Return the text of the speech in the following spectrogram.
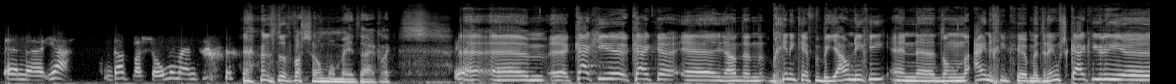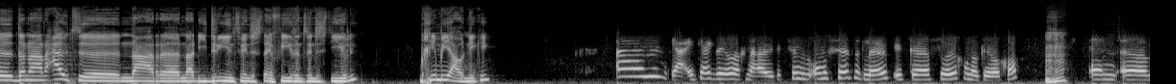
En ja, dat was zo'n moment. dat was zo'n moment eigenlijk. Eh, ehm, eh, kijk je, kijk, eh, ja, dan begin ik even bij jou, Nicky. En dan eindig ik met Rems. Kijken jullie daarnaar uit naar, naar die 23 en 24 juli? Begin bij jou, Nicky. Ehm, ja, ik kijk er heel erg naar uit. Ik vind het ontzettend leuk. Ik verheug me ook heel erg op. Mhm. En ehm,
